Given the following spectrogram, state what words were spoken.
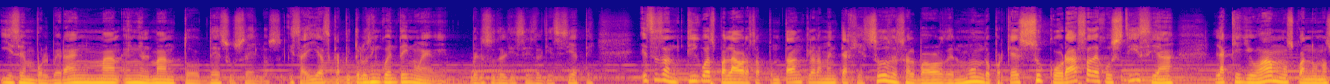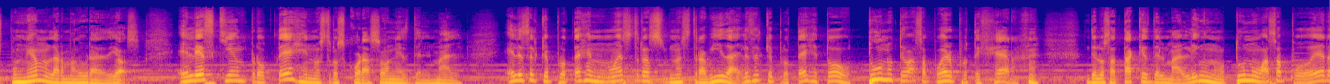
y se envolverá en, el manto de sus celos. Isaías capítulo 59, versos del 16 al 17. Estas antiguas palabras apuntaban claramente a Jesús, el Salvador del mundo, porque es su coraza de justicia la que llevamos cuando nos ponemos la armadura de Dios. Él es quien protege nuestros corazones del mal. Él es el que protege nuestra vida. Él es el que protege todo. Tú no te vas a poder proteger de los ataques del maligno. Tú no vas a poder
